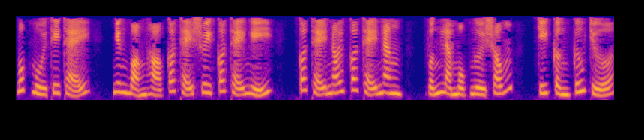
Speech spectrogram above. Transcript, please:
bốc mùi thi thể, nhưng bọn họ có thể suy có thể nghĩ, có thể nói có thể năng, vẫn là một người sống, chỉ cần cứu chữa,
